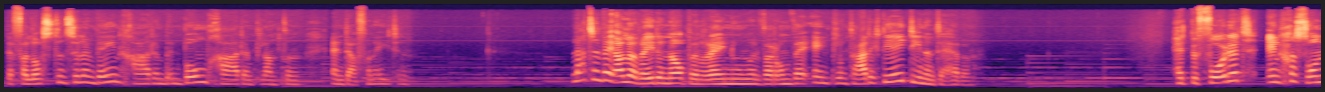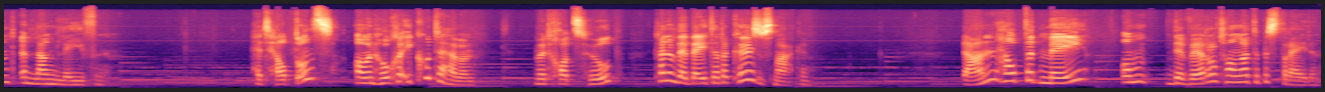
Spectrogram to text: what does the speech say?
De verlosten zullen wijngaarden en boomgaarden planten en daarvan eten. Laten wij alle redenen op een rij noemen waarom wij een plantaardig dieet dienen te hebben. Het bevordert een gezond en lang leven. Het helpt ons om een hoge IQ te hebben. Met Gods hulp kunnen wij betere keuzes maken. Dan helpt het mee om de wereldhonger te bestrijden.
